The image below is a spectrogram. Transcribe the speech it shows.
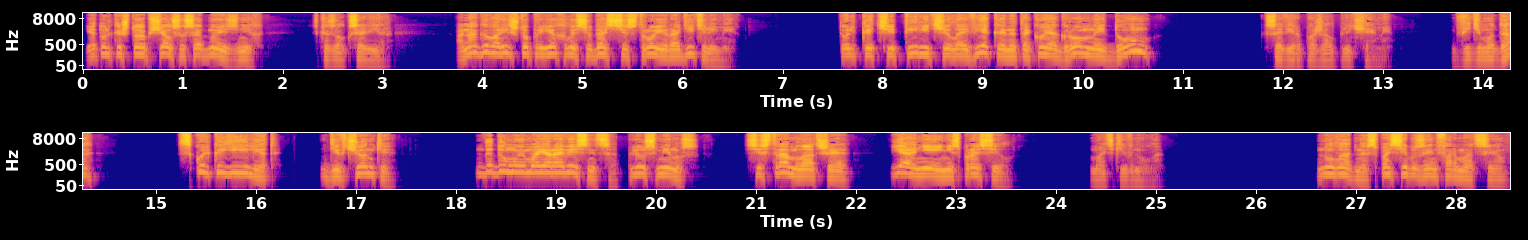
«Я только что общался с одной из них», — сказал Ксавир. «Она говорит, что приехала сюда с сестрой и родителями». «Только четыре человека на такой огромный дом?» Ксавир пожал плечами. «Видимо, да. Сколько ей лет? Девчонке?» «Да, думаю, моя ровесница, плюс-минус. Сестра младшая. Я о ней не спросил». Мать кивнула. Ну ладно, спасибо за информацию.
